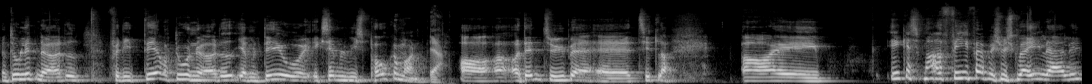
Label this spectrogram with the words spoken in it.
at du er lidt nørdet. Fordi der, hvor du er nørdet, jamen det er jo eksempelvis Pokémon ja. og, og, og den type af titler. Og øh, ikke så meget FIFA, hvis vi skal være helt ærlige.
